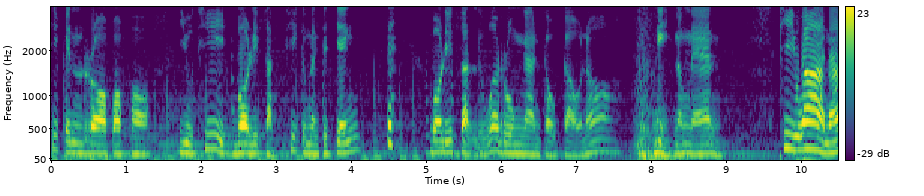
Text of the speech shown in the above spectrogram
ที่เป็นรอปภอยู่ที่บริษัทที่กำลังจะเจ๊งเอ๊ะบริษัทหรือว่าโรงงานเก่าๆเนาะนี่น้องแนน พี่ว่านะ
